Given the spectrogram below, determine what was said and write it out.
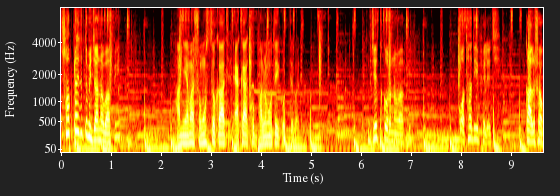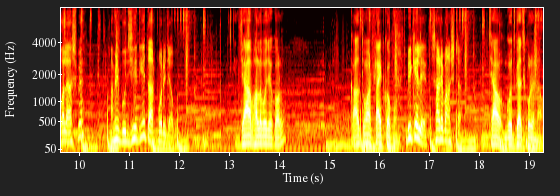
সবটাই তো তুমি জানো বাপি। আমি আমার সমস্ত কাজ একা খুব ভালো মতোই করতে পারি। জেদ করো না বাপি। কথা দিয়ে ফেলেছি। কাল সকালে আসবে আমি বুঝিয়ে দিয়ে তারপরে যাব। যা ভালো বোঝে করো। কাল তোমার ফ্লাইট কখন? বিকেলে সাড়ে পাঁচটা। যাও গোছগাছ করে নাও।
